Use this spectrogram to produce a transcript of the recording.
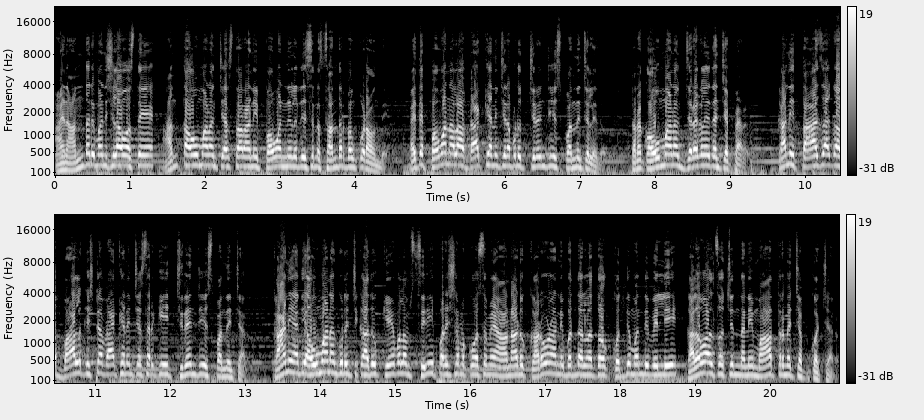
ఆయన అందరి మనిషిలా వస్తే అంత అవమానం చేస్తారని పవన్ నిలదీసిన సందర్భం కూడా ఉంది. అయితే పవన్ అలా వ్యాఖ్యానించినప్పుడు చిరంజీవి స్పందించలేదు. తనకు అవమానం జరగలేదని చెప్పారు. కానీ తాజాగా బాలకృష్ణ వ్యాఖ్యానించేసరికి చిరంజీవి స్పందించారు. కానీ అది అవమానం గురించి కాదు కేవలం సినీ పరిశ్రమ కోసమే ఆనాడు కరోనా నిబంధనలతో కొద్ది మంది వెళ్ళి కలవాల్సి వచ్చిందని మాత్రమే చెప్పుకొచ్చారు.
